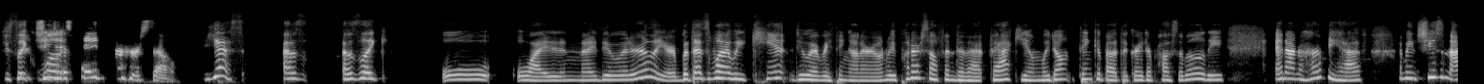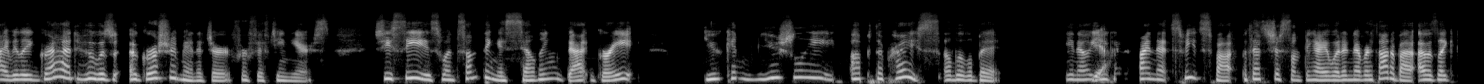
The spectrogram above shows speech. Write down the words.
she's like she well, just paid for herself Yes. I was I was like, "Oh, why didn't I do it earlier?" But that's why we can't do everything on our own. We put ourselves into that vacuum. We don't think about the greater possibility. And on her behalf, I mean, she's an Ivy League grad who was a grocery manager for 15 years. She sees when something is selling that great, you can usually up the price a little bit you know yeah. you can find that sweet spot but that's just something i would have never thought about i was like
